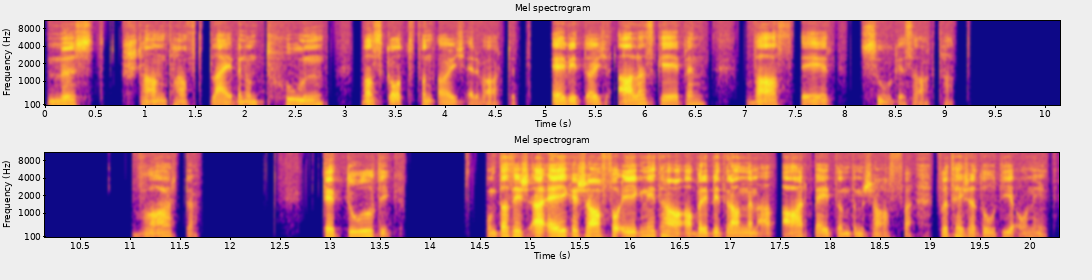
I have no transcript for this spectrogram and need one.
müsst standhaft bleiben und tun, was Gott von euch erwartet. Er wird euch alles geben, was er zugesagt hat. Warte. Geduldig. Und das ist eine Eigenschaft, die ich nicht habe, aber ich bin dran am Arbeiten und am Arbeiten. Vielleicht hast du die auch nicht.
